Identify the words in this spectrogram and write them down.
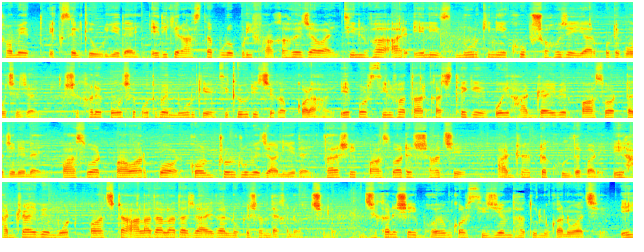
সমেত এক্সেলকে উড়িয়ে দেয়। এদিকে রাস্তা পুরোপুরি ফাঁকা হয়ে যাওয়ায় সিলভা আর এলিস নূরকে নিয়ে খুব সহজেই এয়ারপোর্টে পৌঁছে যায়। সেখানে পৌঁছে প্রথমে নূরকে সিকিউরিটি চেক করা হয়। এরপর সিলভা তার কাছ থেকে ওই হার্ড ড্রাইভের পাসওয়ার্ডটা জেনে নেয়। পাসওয়ার্ড পাওয়ার পর কন্ট্রোল রুমে জানিয়ে দেয়। তারা সেই পাসওয়ার্ডের সাহায্যে হার্ড ড্রাইভটা খুলতে পারে। এই হার্ড ড্রাইভে মোট পাঁচটা আলাদা আলাদা জায়গার লোকেশন দেখানো হচ্ছিল, যেখানে সেই ভয়ঙ্কর সিজিএম ধাতু লুকানো আছে। এই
